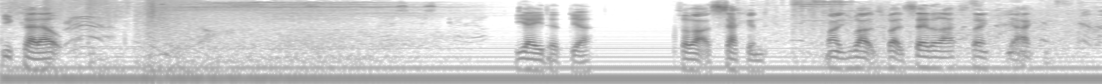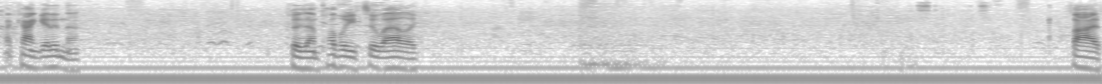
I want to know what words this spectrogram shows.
You cut out. Yeah, you did, yeah. For about a second. Why you about, about to say the last thing? Yeah, I, I can't get in there. Because I'm probably too early. Five.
